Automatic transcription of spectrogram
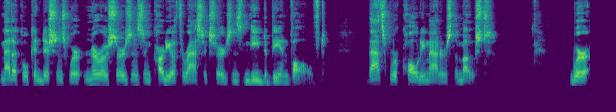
medical conditions where neurosurgeons and cardiothoracic surgeons need to be involved. That's where quality matters the most. Where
